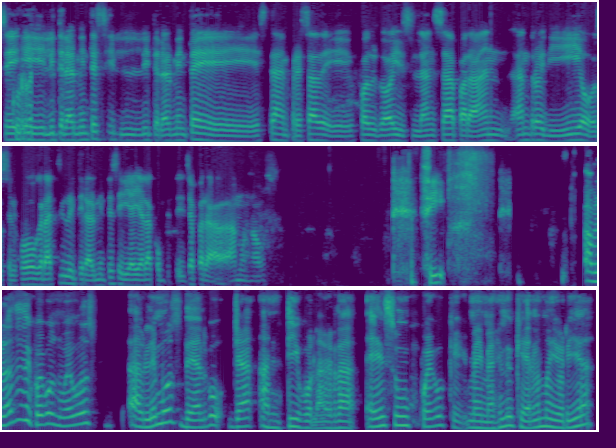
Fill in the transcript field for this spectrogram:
Sí, y literalmente, si literalmente esta empresa de Fall Guys lanza para Android y iOS el juego gratis, literalmente sería ya la competencia para Among Us. Sí. Hablando de juegos nuevos, hablemos de algo ya antiguo, la verdad. Es un juego que me imagino que ya la mayoría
